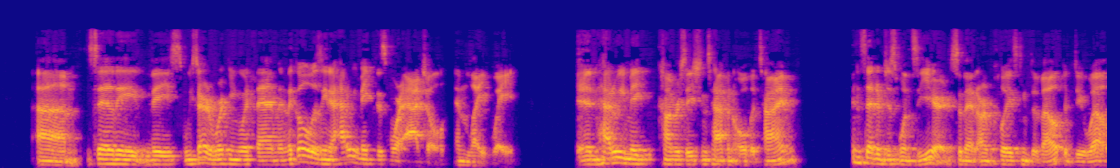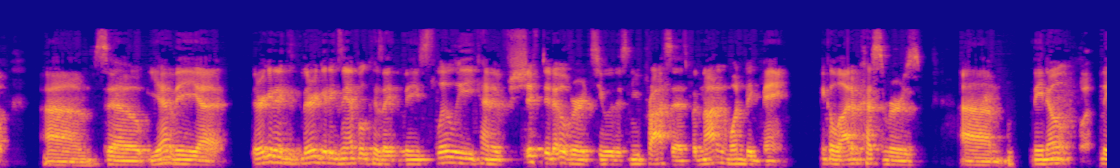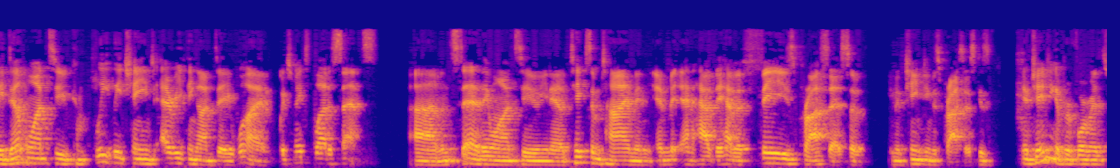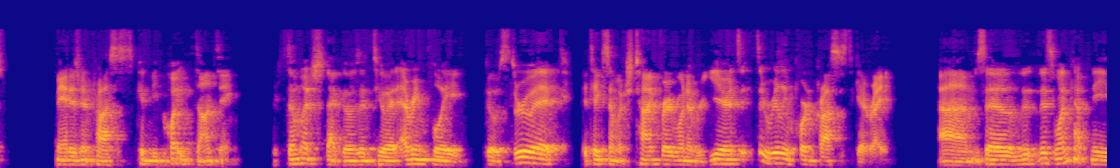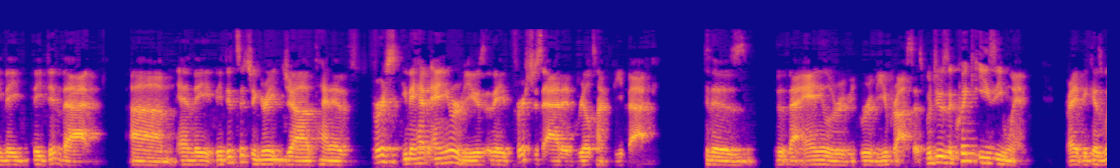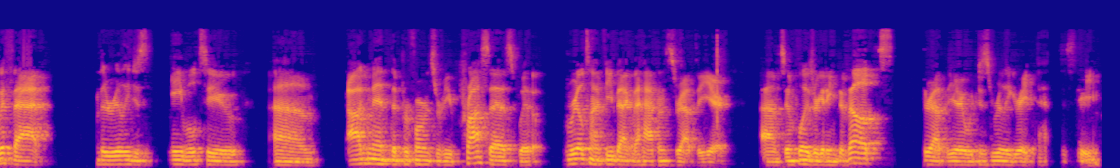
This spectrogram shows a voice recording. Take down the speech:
Um, so they, they, we started working with them and the goal was, you know, how do we make this more agile and lightweight? And how do we make conversations happen all the time instead of just once a year so that our employees can develop and do well? Um, so yeah, they, uh, they're a good, they're a good example because they, they slowly kind of shifted over to this new process, but not in one big bang. I think a lot of customers, um, they don't they don't want to completely change everything on day one, which makes a lot of sense. Um, instead, they want to you know take some time and and, and have they have a phase process of you know changing this process because you know changing a performance management process can be quite daunting. There's so much that goes into it. Every employee goes through it. It takes so much time for everyone every year. It's, it's a really important process to get right. Um, so th- this one company, they, they did that um, and they, they did such a great job kind of first, they had annual reviews. They first just added real time feedback to those, that annual re- review process, which was a quick, easy win, right? Because with that, they're really just able to, um, augment the performance review process with real time feedback that happens throughout the year. Um, so employees are getting developed throughout the year, which is really great to, see.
